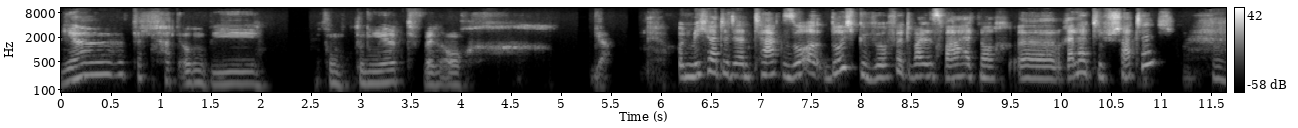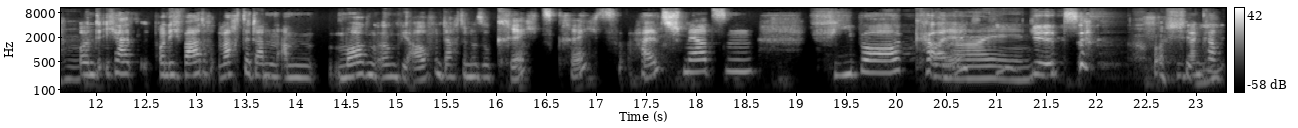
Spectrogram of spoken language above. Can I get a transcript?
Ja, das hat irgendwie funktioniert, wenn auch, ja, Und mich hatte der Tag so durchgewürfelt, weil es war halt noch äh, relativ schattig. Mhm. Und ich hat, und ich war, wachte dann am Morgen irgendwie auf und dachte nur so krächz, krächz, Halsschmerzen, Fieber, kalt, Git. Oh, und, dann kam,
